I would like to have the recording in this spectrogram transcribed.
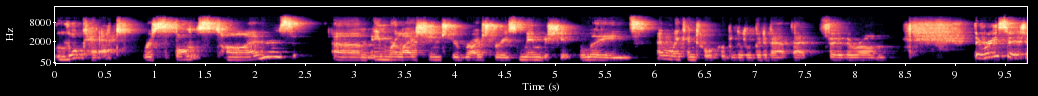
look at response times um, in relation to Rotary's membership leads, and we can talk a little bit about that further on. The research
